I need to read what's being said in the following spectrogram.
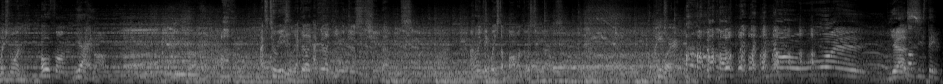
Which one? Oh, from. Yeah. Oh, that's too easy. I feel like I feel like he would just shoot them. I don't think he'd waste a bomb on those two guys. Are you sure? no way! Yes. I love these things.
